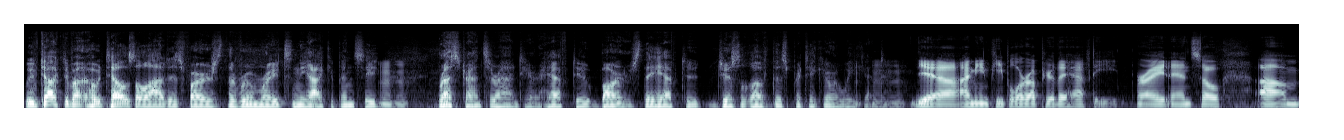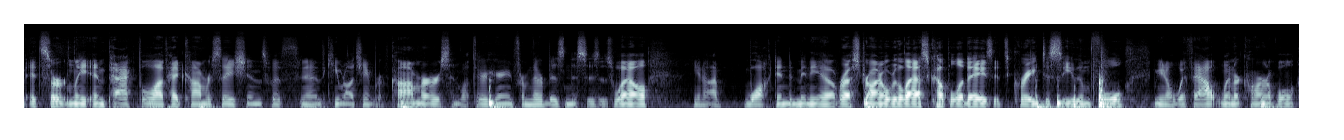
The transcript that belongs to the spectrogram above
We've talked about hotels a lot as far as the room rates and the occupancy. Mm-hmm restaurants around here have to bars they have to just love this particular weekend mm-hmm. yeah i mean people are up here they have to eat right and so um, it's certainly impactful i've had conversations with you know, the Keweenaw chamber of commerce and what they're hearing from their businesses as well you know, I've walked into many a restaurant over the last couple of days. It's great to see them full. You know, without Winter Carnival,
